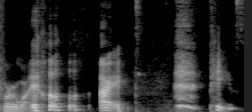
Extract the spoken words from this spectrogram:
for a while. All right. Peace.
